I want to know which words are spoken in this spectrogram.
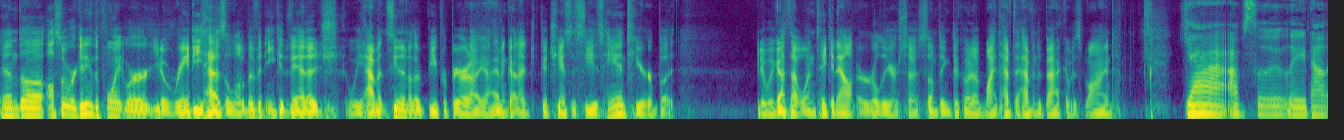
And uh, also, we're getting to the point where you know Randy has a little bit of an ink advantage. We haven't seen another be prepared. I, I haven't got a good chance to see his hand here, but you know we got that one taken out earlier, so something Dakotah might have to have in the back of his mind. yeah, absolutely. Now,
